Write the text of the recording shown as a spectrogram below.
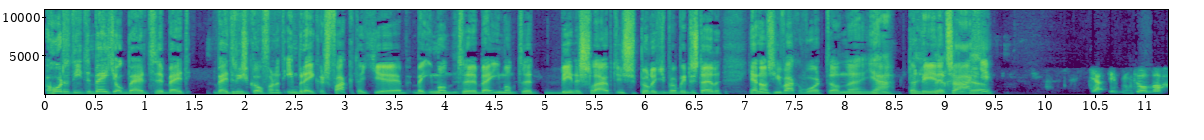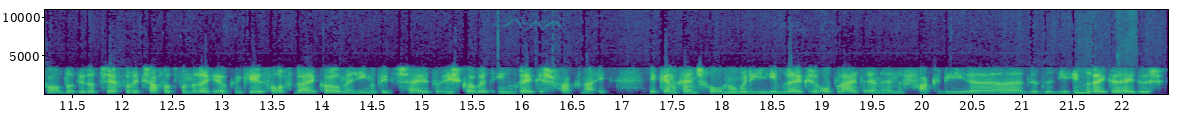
Maar hoort het niet een beetje ook bij het, bij het, bij het risico van het inbrekersvak? Dat je bij iemand, eh, bij iemand eh, binnensluipt en zijn spulletjes probeert te stelen. Ja, en als hij wakker wordt, dan, eh, ja, dan ben je het zaakje. Ja. Ik moet wel lachen, want dat u dat zegt. Want ik zag dat van de week ook een keer vallen voorbij komen. Iemand die zei, het risico bij het inbrekersvak. Nou, ik, ik ken geen schoolnoemer die inbrekers opleidt en een vak die, eh, de- de- die inbreker heet dus.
